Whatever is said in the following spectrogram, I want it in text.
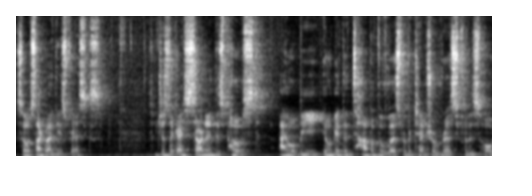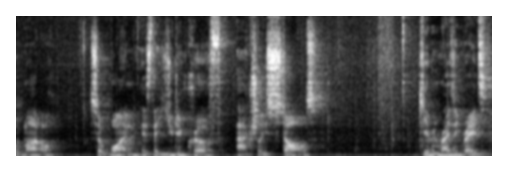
So let's talk about these risks. So just like I started this post, I will be it will be at the top of the list for potential risk for this whole model. So, one is that unit growth actually stalls. Given rising rates,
